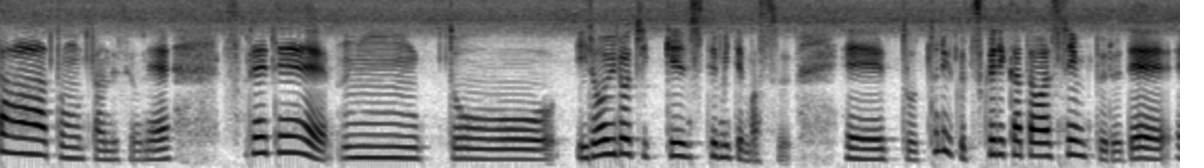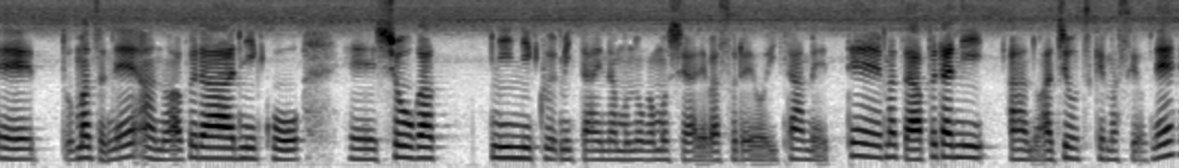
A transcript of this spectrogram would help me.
たと思ったんですよね。それでうんといろいろ実験してみてます。えー、っととにかく作り方はシンプルで、えー、っとまずねあの油にこう、えー、生姜にんにくみたいなものがもしあればそれを炒めてまず油にあの味をつけますよね。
